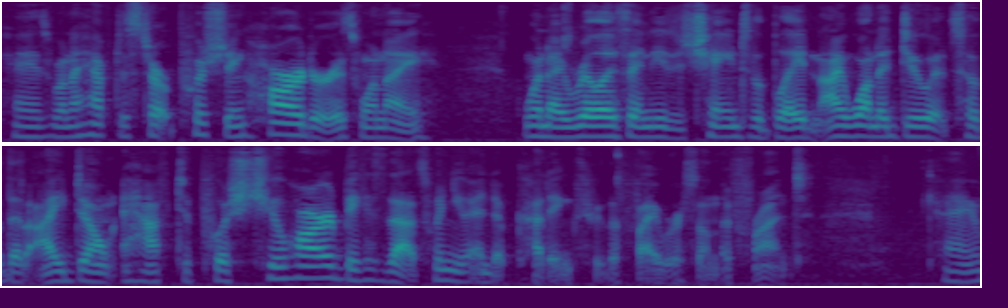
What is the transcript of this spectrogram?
Okay, is when I have to start pushing harder is when I when I realize I need to change the blade and I want to do it so that I don't have to push too hard because that's when you end up cutting through the fibers on the front. Okay.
